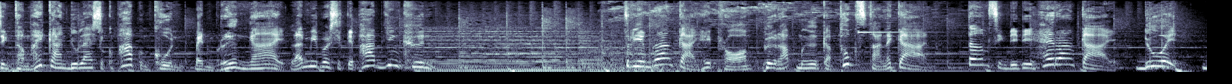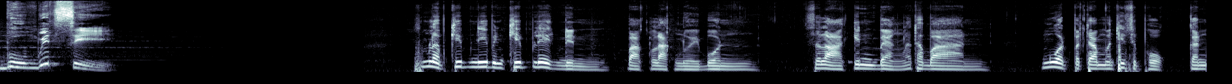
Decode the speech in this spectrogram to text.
จึงทำให้การดูแลสุขภาพของคุณเป็นเรื่องง่าย และมีประสิทธิภาพยิ่งขึ้น เตรียมร่างกายให้พร้อม เพื่อรับมือกับทุกสถานการณ์ เติมสิ่งดีๆ ให้ร่างกาย ด้วยบูมวิตซีสำหรับคลิปนี้เป็นคลิปเลขเด่นปักหลักหน่วยบน สลากกินแบ่งรัฐบาล งวดประจำวันที่ 16 กัน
